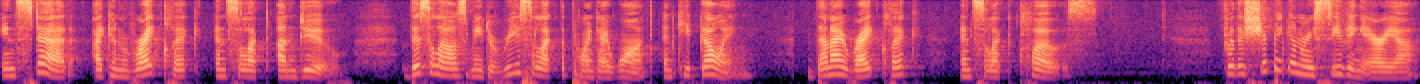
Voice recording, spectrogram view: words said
Instead, I can right-click and select Undo. This allows me to reselect the point I want and keep going. Then I right-click and select Close. For the shipping and receiving area,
